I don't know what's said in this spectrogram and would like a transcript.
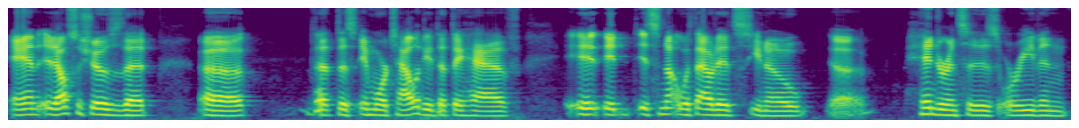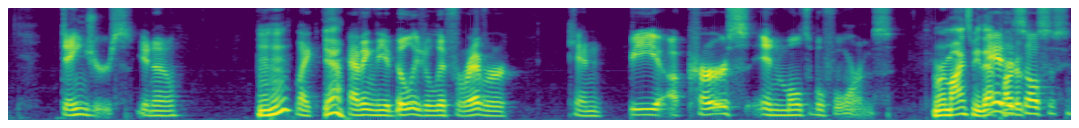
and it also shows that uh, that this immortality that they have it, it it's not without its you know uh, hindrances or even dangers you know? Mm-hmm. like Yeah. having the ability to live forever can be a curse in multiple forms. It reminds me that and part it's of also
